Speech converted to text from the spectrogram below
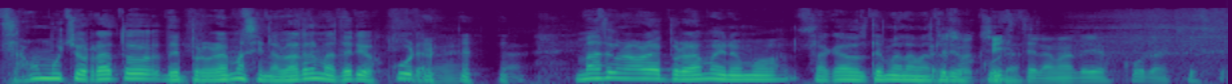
llevamos mucho rato de programa sin hablar de materia oscura. Más de una hora de programa y no hemos sacado el tema de la Pero materia eso oscura. existe, la materia oscura existe.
